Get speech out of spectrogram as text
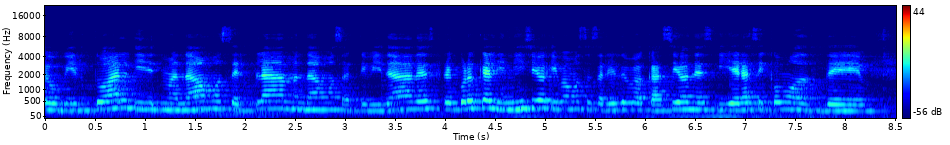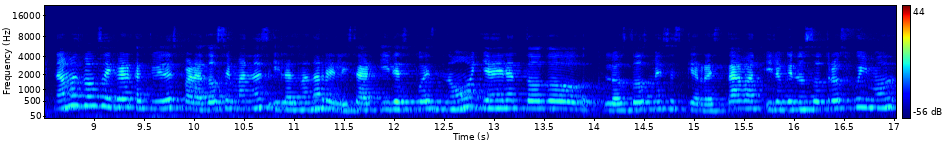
lo virtual y mandábamos el plan, mandábamos actividades. Recuerdo que al inicio íbamos a salir de vacaciones y era así como de, nada más vamos a dejar actividades para dos semanas y las van a realizar. Y después no, ya era todo los dos meses que restaban. Y lo que nosotros fuimos,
